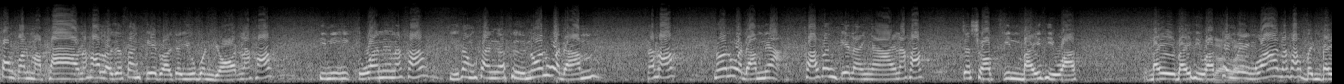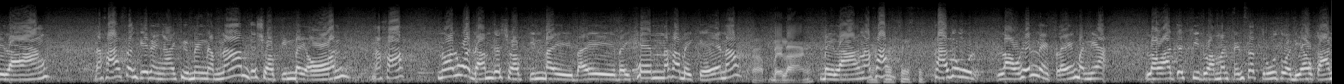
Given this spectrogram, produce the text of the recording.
ของต้นมะพร้าวนะคะ เราจะสังเกตว่าจะอยู่บนยอดนะคะ ทีนี้อีกตัวหนึงนะคะที่สำคัญก็คือนอนหัวดำนะคะนอนหัวดำเนี่ยถ้าสังเกตง่ายๆนะคะ จะชอบกินใบที่ว่าใบใบที่ว่าแข็งแรงว่านะคะ เป็นใบล้างนะคะ สังเกตง่ายๆคือแมงดำน้ำจะชอบกินใบอ่อนนะคะนอนหัวดำจะชอบกินใบใบใบเค็มนะคะ ใบแก่นะครับใบล้างใบล้างนะคะ ถ้าสมมติเราเห็นในแปลงมันเนี่ยเราอาจจะคิดว่ามันเป็นศัตรูตัวเดียวกัน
